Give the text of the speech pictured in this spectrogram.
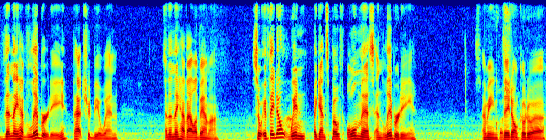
Then they have Liberty. That should be a win. And then they have Alabama. So if they don't win against both Ole Miss and Liberty, I mean, they don't go to a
